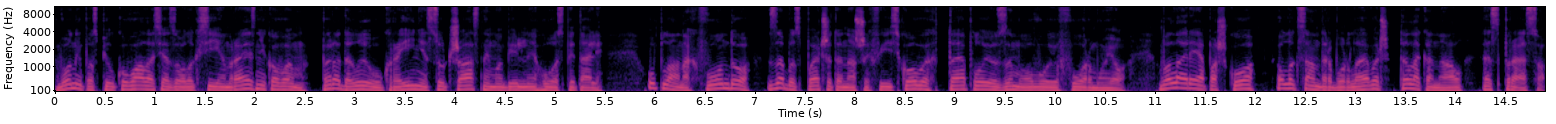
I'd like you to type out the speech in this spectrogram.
Вони поспілкувалися з Олексієм Резніковим, передали Україні сучасний мобільний госпіталь. У планах фонду забезпечити наших військових теплою зимовою формою. Валерія Пашко, Олександр Бурлевич, телеканал Еспресо.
